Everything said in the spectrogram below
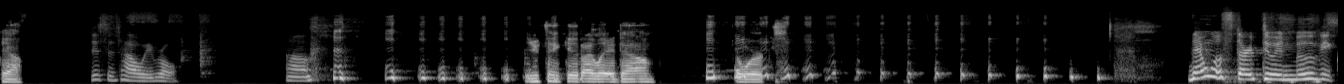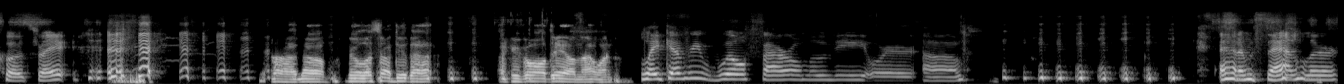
Yeah this is how we roll. Um. you think it? I lay it down. It works. then we'll start doing movie quotes, right? uh, no, no, let's not do that. I could go all day on that one. like every Will Ferrell movie or um, Adam Sandler.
